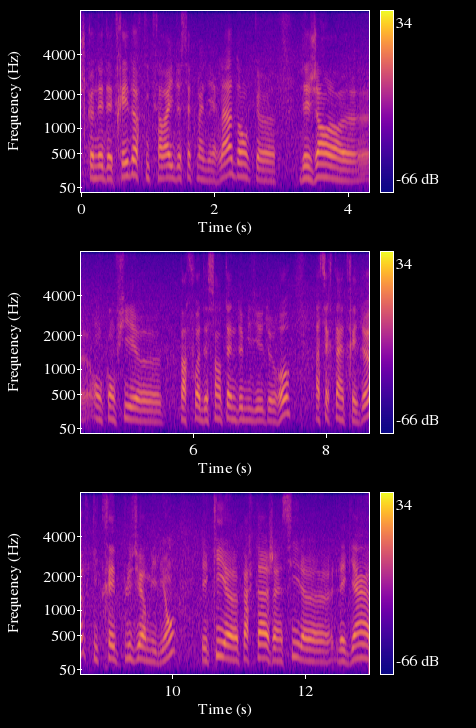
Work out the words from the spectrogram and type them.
Je connais des traders qui travaillent de cette manière-là donc euh, des gens ont confié parfois des centaines de milliers d'euros à certains traders qui tradent plusieurs millions et qui partagent ainsi les gains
